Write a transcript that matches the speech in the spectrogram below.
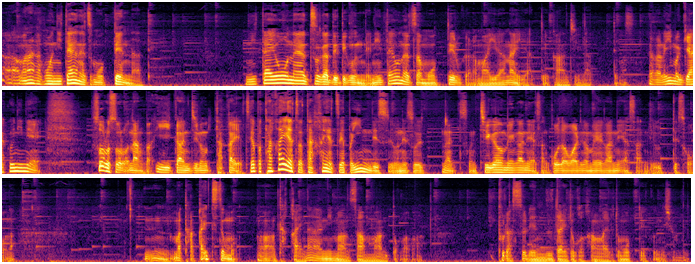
あまあなんかこう似たようなやつ持ってんなって似たようなやつが出てくんで似たようなやつは持ってるからまあいらないやっていう感じになってますだから今逆にねそろそろなんかいい感じの高いやつ。やっぱ高いやつは高いやつやっぱいいんですよね。そういう、なんですかね、違うメガネ屋さん、こだわりのメガネ屋さんで売ってそうな。うん、まあ高いっつっても、まあ高いな、2万3万とかは。プラスレンズ代とか考えると持っていくんでしょうけど。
